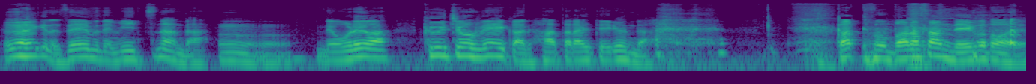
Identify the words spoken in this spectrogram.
それだけど全部で3つなんだ。うんうん。で俺は空調メーカーで働いているんだ。ガッてもうバラさんでええことまで。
